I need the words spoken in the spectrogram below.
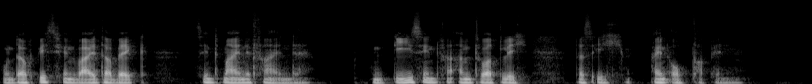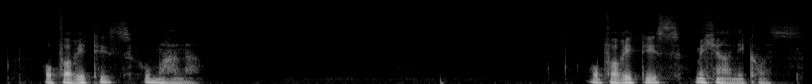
und auch ein bisschen weiter weg sind meine Feinde. Und die sind verantwortlich, dass ich ein Opfer bin. Opferitis humana. Opferitis mechanicus.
